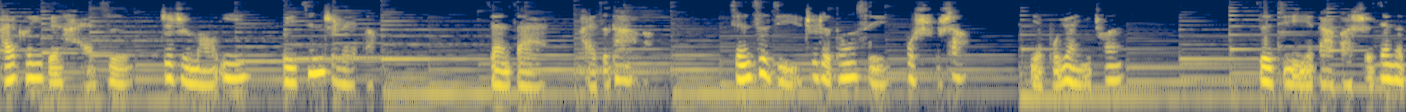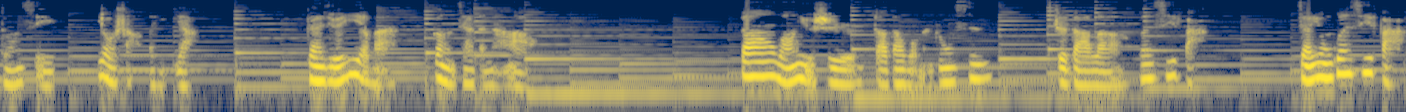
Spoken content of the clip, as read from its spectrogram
还可以给孩子织织毛衣、围巾之类的。现在孩子大了，嫌自己织的东西不时尚，也不愿意穿，自己打发时间的东西又少了一样，感觉夜晚。更加的难熬。当王女士找到我们中心，知道了关系法，想用关系法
